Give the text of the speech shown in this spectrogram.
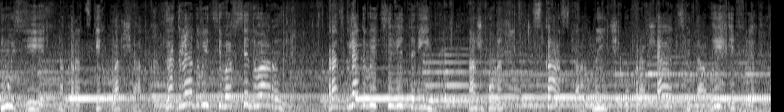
в музеях, на городских площадках. Заглядывайте во все дворы, разглядывайте витрины. Наш город сказка нынче украшают цветовые эффекты.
